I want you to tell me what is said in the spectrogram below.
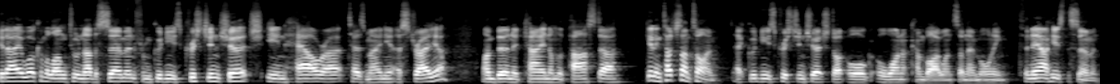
G'day, welcome along to another sermon from Good News Christian Church in Howrah, Tasmania, Australia. I'm Bernard Kane, I'm the pastor. Get in touch sometime at goodnewschristianchurch.org or why not come by one Sunday morning. For now, here's the sermon.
